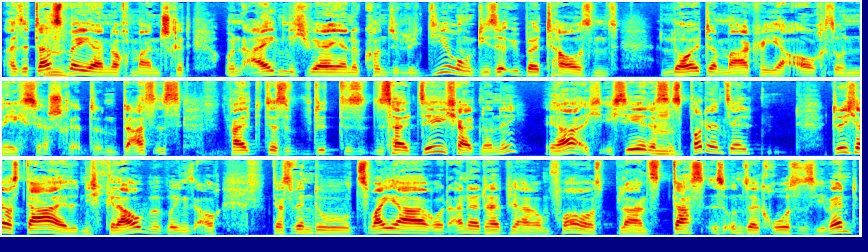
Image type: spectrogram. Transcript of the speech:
also das hm. wäre ja noch mal ein Schritt. Und eigentlich wäre ja eine Konsolidierung dieser über 1000 Leute Marke ja auch so ein nächster Schritt. Und das ist halt, das, das, das halt sehe ich halt noch nicht. Ja, ich, ich sehe, dass hm. das potenziell durchaus da ist. Und ich glaube übrigens auch, dass wenn du zwei Jahre oder anderthalb Jahre im Voraus planst, das ist unser großes Event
